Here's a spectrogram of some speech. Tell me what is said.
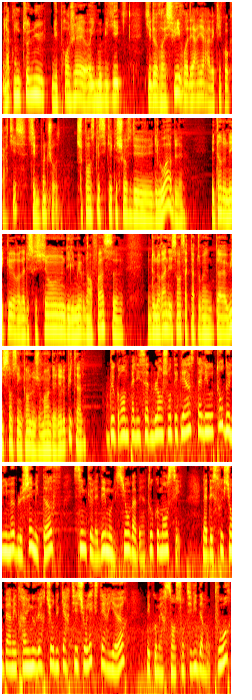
Mais là, compte tenu du projet euh, immobilier qui, qui, devrait suivre derrière avec l'écoquartier, c'est une bonne chose. Je pense que c'est quelque chose de, de, louable, étant donné que la discussion de l'immeuble d'en face euh, donnera naissance à, 80, à 850 logements derrière l'hôpital. De grandes palissades blanches ont été installées autour de l'immeuble chez Metov, signe que la démolition va bientôt commencer. La destruction permettra une ouverture du quartier sur l'extérieur les commerçants sont évidemment pour,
